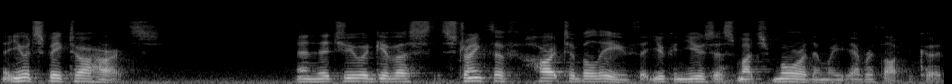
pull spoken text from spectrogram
that you would speak to our hearts and that you would give us strength of heart to believe that you can use us much more than we ever thought you could.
